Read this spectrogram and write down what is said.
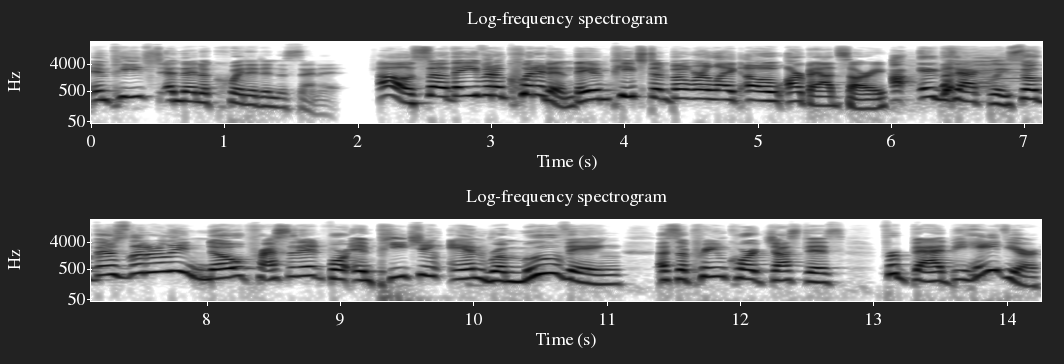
impeached and then acquitted in the Senate. Oh, so they even acquitted him. They impeached him, but were like, oh, our bad, sorry. Uh, exactly. so there's literally no precedent for impeaching and removing a Supreme Court justice for bad behavior.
